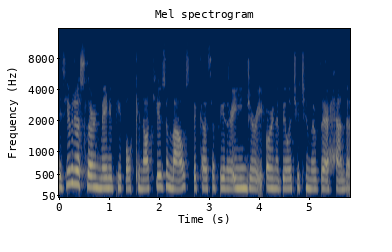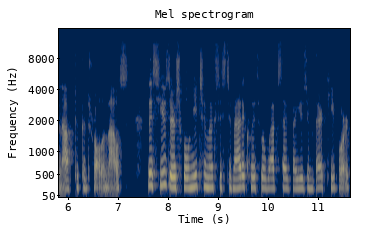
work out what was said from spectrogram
As you've just learned, many people cannot use a mouse because of either injury or inability to move their hand enough to control a mouse. These users will need to move systematically through a website by using their keyboard.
